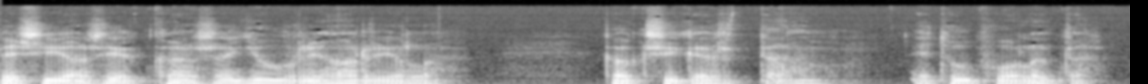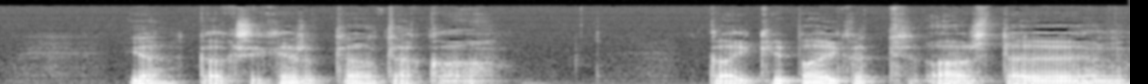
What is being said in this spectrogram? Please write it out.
pesi asiakkaansa juuri harjalla kaksi kertaa etupuolelta – ja kaksi kertaa takaa. Kaikki paikat aasta ööhön,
